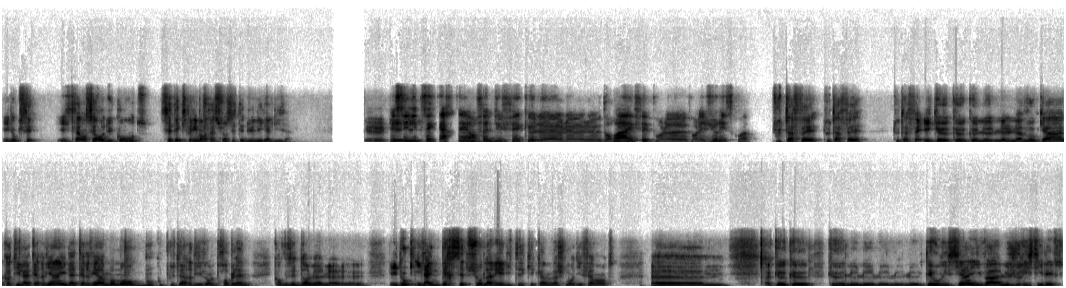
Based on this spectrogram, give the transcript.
et donc c'est, et là, on s'est rendu compte, cette expérimentation, c'était du legal design. Essayer de s'écarter en fait du fait que le, le, droit est fait pour, le, pour les juristes, quoi. Tout à fait, tout à fait. Tout à fait. Et que, que, l'avocat, quand il intervient, il intervient à un moment beaucoup plus tardif dans le problème. Quand vous êtes dans le, Et donc, il a une perception de la réalité qui est quand même vachement différente. Euh, que le, théoricien, il va, le juriste, il est,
